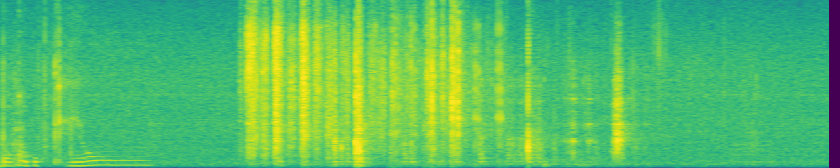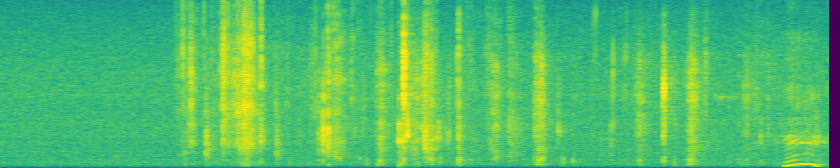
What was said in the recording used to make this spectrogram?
먹어볼게요. 음.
